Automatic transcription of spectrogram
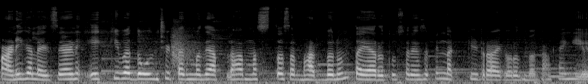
पाणी घालायचं आहे आणि एक किंवा दोन शिटांमध्ये आपला हा मस्त असा भात बनवून तयार होतो. सर यासाठी नक्की ट्राय करून बघा. थँक्यू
